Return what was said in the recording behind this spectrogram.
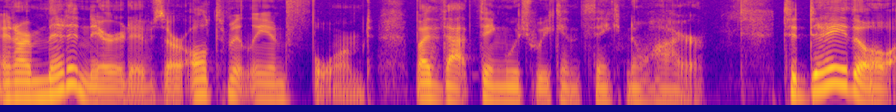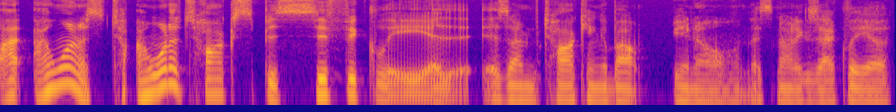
and our meta narratives are ultimately informed by that thing which we can think no higher Today, though, I, I want to I want to talk specifically as, as I'm talking about. You know, that's not exactly a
